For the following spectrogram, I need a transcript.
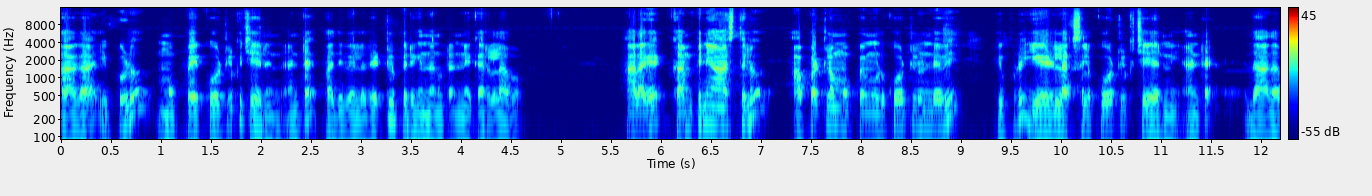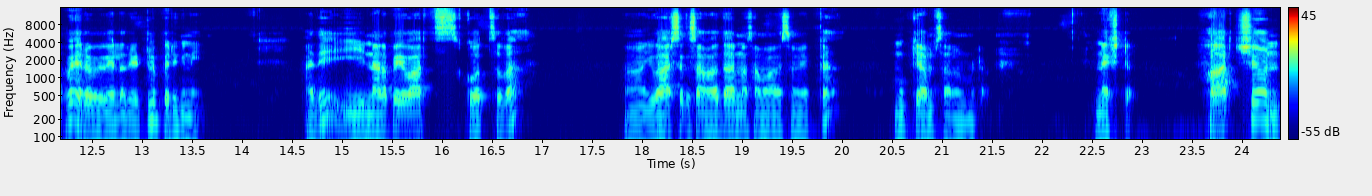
కాగా ఇప్పుడు ముప్పై కోట్లకు చేరింది. అంటే పదివేల రెట్లు పెరిగింది అనమాట నికర లాభం. అలాగే కంపెనీ ఆస్తులు అప్పట్లో ముప్పై మూడు కోట్లు ఉండేవి. ఇప్పుడు ఏడు లక్షల కోట్లకు చేరినాయి. అంటే దాదాపు ఇరవై వేల రెట్లు పెరిగినాయి. అది ఈ నలభై వార్షికోత్సవ ఈ వార్షిక సాధారణ సమావేశం యొక్క ముఖ్య అంశాలు అనమాట నెక్స్ట్ ఫార్చ్యూన్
